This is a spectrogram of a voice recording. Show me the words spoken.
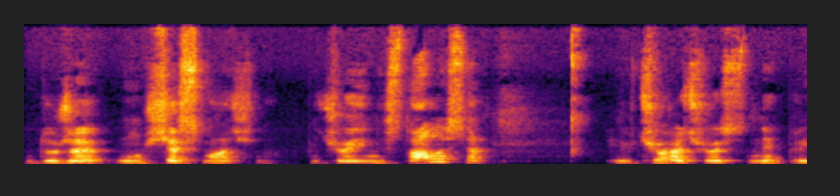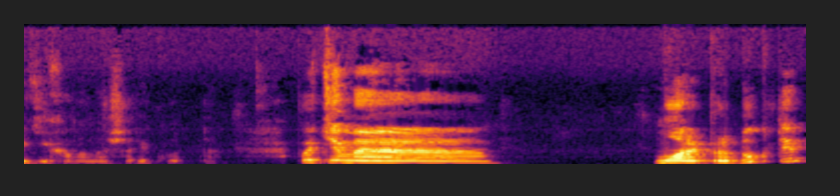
Дуже ну, ще смачно. Нічого їй не сталося. І вчора щось не приїхала наша рікотта. Потім е- морепродукти.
